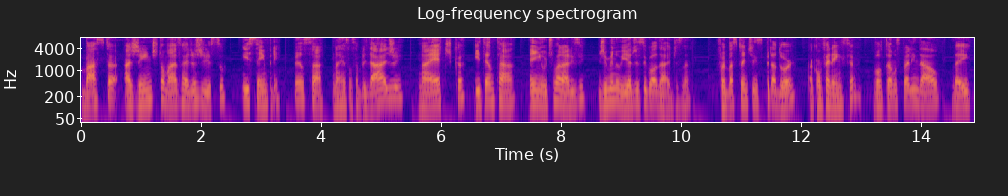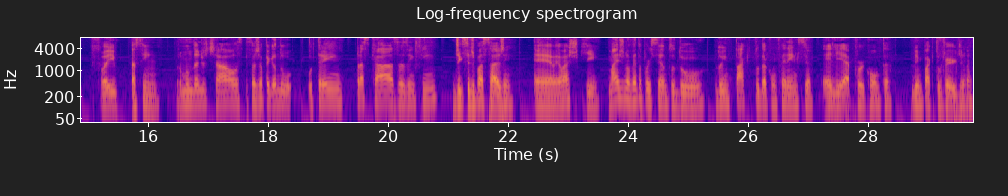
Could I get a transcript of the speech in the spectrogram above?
basta a gente tomar as rédeas disso e sempre pensar na responsabilidade, na ética e tentar, em última análise, diminuir as desigualdades, né? Foi bastante inspirador a conferência. Voltamos para Lindau, daí foi assim, todo mundo dando tchau, as pessoas já pegando o trem para as casas, enfim. Diga-se de passagem, é, eu acho que mais de 90% do, do impacto da conferência ele é por conta do impacto verde, né?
